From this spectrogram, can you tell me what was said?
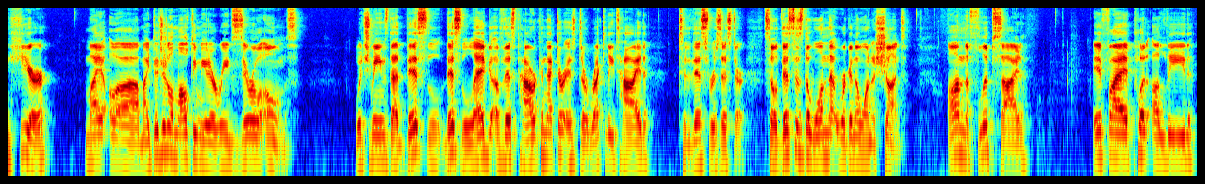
here, my uh, my digital multimeter reads zero ohms, which means that this this leg of this power connector is directly tied to this resistor. So this is the one that we're gonna want to shunt. On the flip side, if I put a lead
